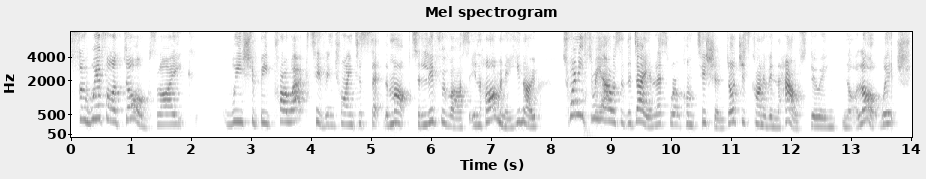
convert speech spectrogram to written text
So with our dogs, like we should be proactive in trying to set them up to live with us in harmony. You know, 23 hours of the day, unless we're at competition, Dodge is kind of in the house doing not a lot, which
